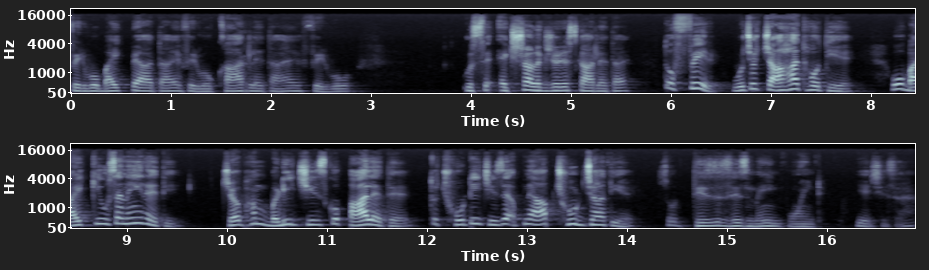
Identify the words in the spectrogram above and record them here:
फिर वो बाइक पे आता है फिर वो कार लेता है फिर वो उससे एक्स्ट्रा लग्जरियस कार लेता है। तो फिर वो जो चाहत होती है वो बाइक की उसे नहीं रहती। जब हम बड़ी चीज़ को पा लेते हैं तो छोटी चीज़ें अपने आप छूट जाती है। So this is his main point ये चीज़ है।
